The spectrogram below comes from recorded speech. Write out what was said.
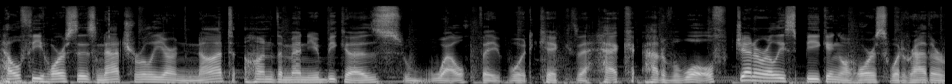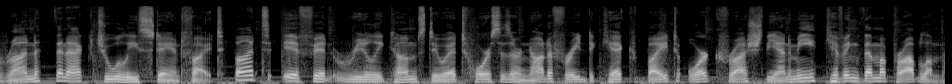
Healthy horses naturally are not on the menu because, well, they would kick the heck out of a wolf. Generally speaking, a horse would rather run than actually stay and fight. But if it really comes to it, horses are not afraid to kick, bite, or crush the enemy, giving them a problem.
